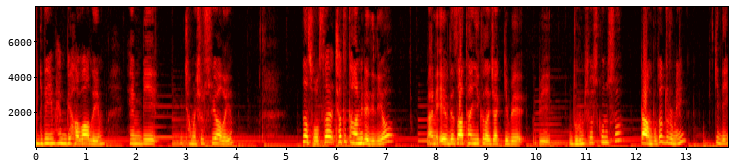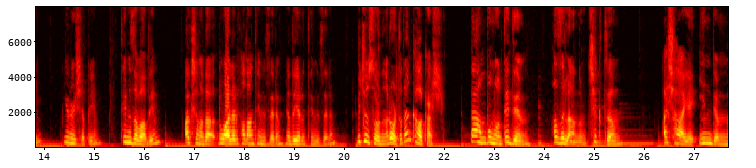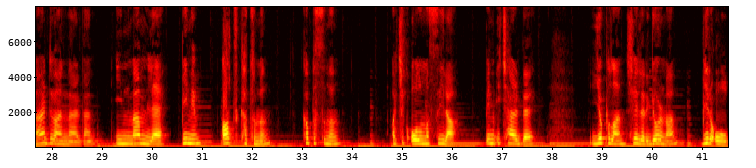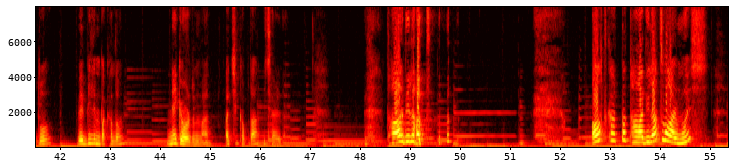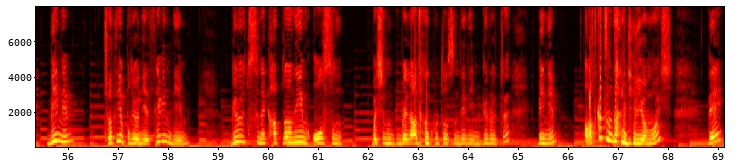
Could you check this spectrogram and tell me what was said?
gideyim hem bir hava alayım hem bir çamaşır suyu alayım. Nasıl olsa çatı tamir ediliyor. Yani evde zaten yıkılacak gibi bir durum söz konusu. Ben burada durmayayım. Gideyim, yürüyüş yapayım, temiz hava alayım. Akşama da duvarları falan temizlerim ya da yarın temizlerim. Bütün sorunlar ortadan kalkar. Ben bunu dedim, hazırlandım, çıktım. Aşağıya indim merdivenlerden inmemle benim alt katımın kapısının açık olmasıyla benim içeride yapılan şeyleri görmem bir oldu ve bilin bakalım ne gördüm ben açık kapıdan içeride. Tadilat. Alt katta tadilat varmış. Benim çatı yapılıyor diye sevindiğim, gürültüsüne katlanayım olsun, başım bu beladan kurtulsun dediğim gürültü benim alt katımdan geliyormuş. Ve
